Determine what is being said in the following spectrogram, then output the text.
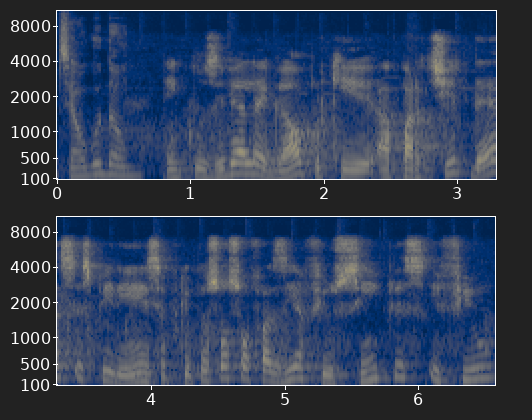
sem algodão. Inclusive é legal porque a partir dessa experiência, porque o pessoal só fazia fio simples e fio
